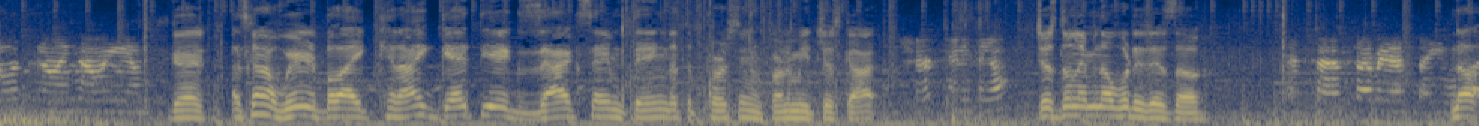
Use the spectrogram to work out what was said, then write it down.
Oh, it's going. How are you? Good. That's kind of weird, but like, can I get the exact same thing that the person in front of me just got? Sure. Anything else? Just don't let me know what it is, though. It's uh, strawberry acai No. no.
